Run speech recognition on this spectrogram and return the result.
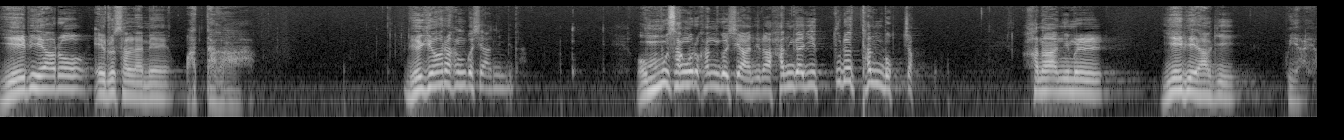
예비하러 예루살렘에 왔다가 외교하러 간 것이 아닙니다. 업무상으로 간 것이 아니라 한 가지 뚜렷한 목적. 하나님을 예배하기 위하여.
